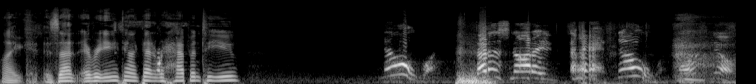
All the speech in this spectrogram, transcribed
Like, is that ever anything like that ever happened to you? no, that is not a no, no, no.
